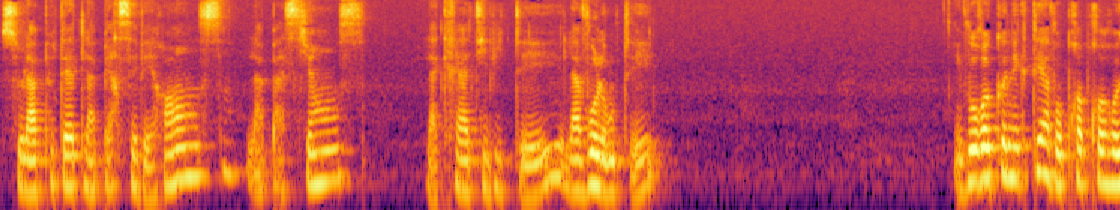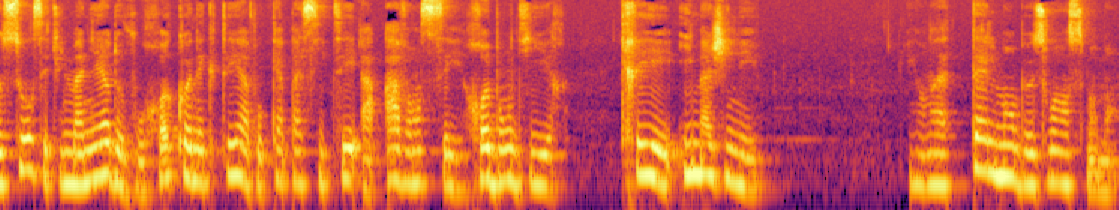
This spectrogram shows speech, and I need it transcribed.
Cela peut être la persévérance, la patience, la créativité, la volonté. Et vous reconnecter à vos propres ressources est une manière de vous reconnecter à vos capacités à avancer, rebondir, créer, imaginer. Et on en a tellement besoin en ce moment.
